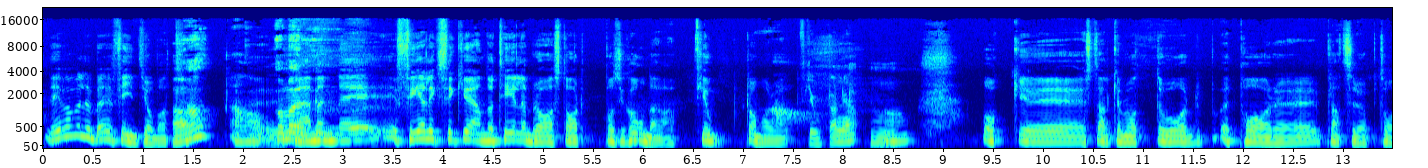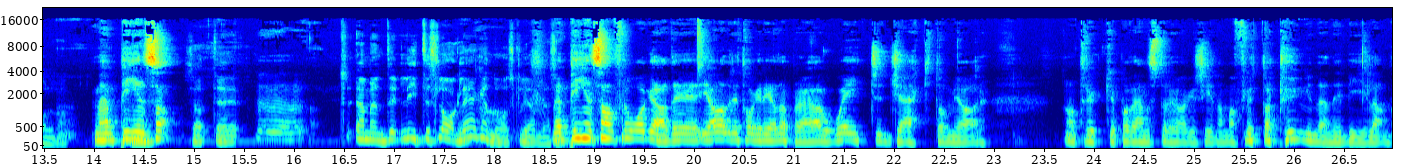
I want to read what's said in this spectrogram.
det var väl fint jobbat. ja. Ja. Man, Nej, men eh, Felix fick ju ändå till en bra startposition där va? 14 var det väl? 14, ja. Mm. Och eh, stallkamrat Ward ett par eh, platser upp 12. va? Men pinsam, Så att, eh, ja, men det, lite slaglägen då skulle jag vilja säga. men pinsam fråga. Det, jag har aldrig tagit reda på det här weight jack de gör. De trycker på vänster och höger sida. Man flyttar tyngden i bilen.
